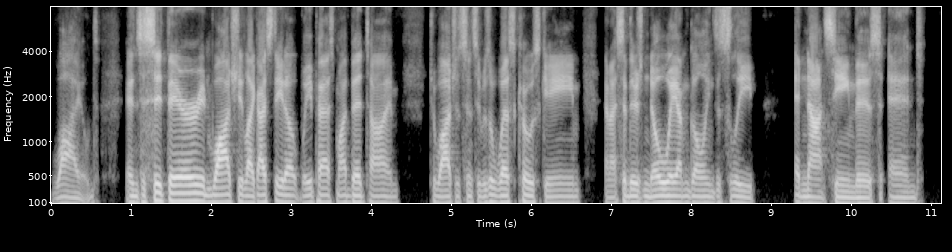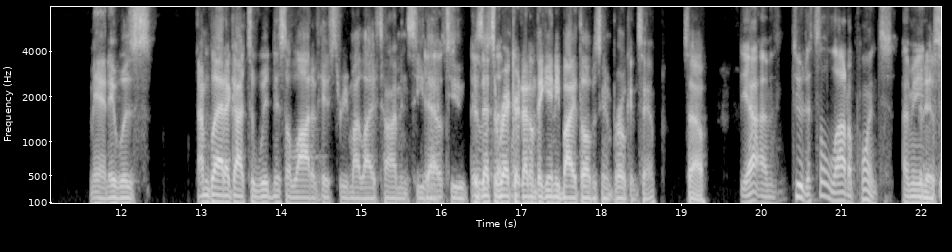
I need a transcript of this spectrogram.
wild. And to sit there and watch it like i stayed up way past my bedtime to watch it since it was a west coast game and i said there's no way i'm going to sleep and not seeing this and man it was i'm glad i got to witness a lot of history in my lifetime and see Yeah, that was- too because that's a record i don't think anybody thought was going to be broken sam so yeah, I mean, dude, it's a lot of points. I mean, it is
